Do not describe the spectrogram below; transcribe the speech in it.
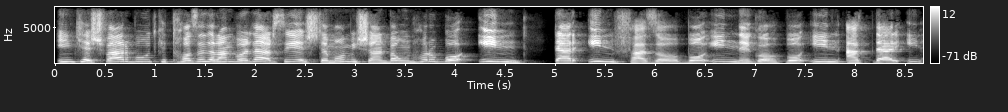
این کشور بود که تازه دارن وارد عرصه اجتماع میشن و اونها رو با این در این فضا با این نگاه با این در این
